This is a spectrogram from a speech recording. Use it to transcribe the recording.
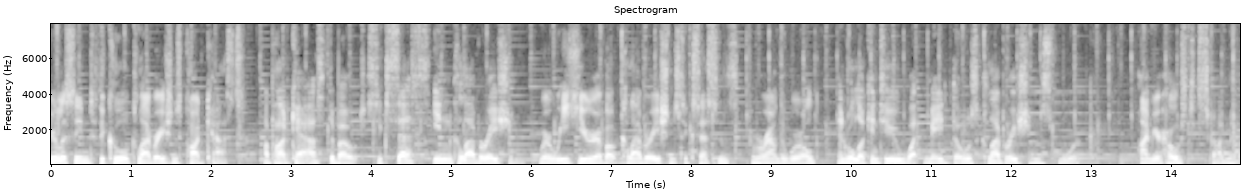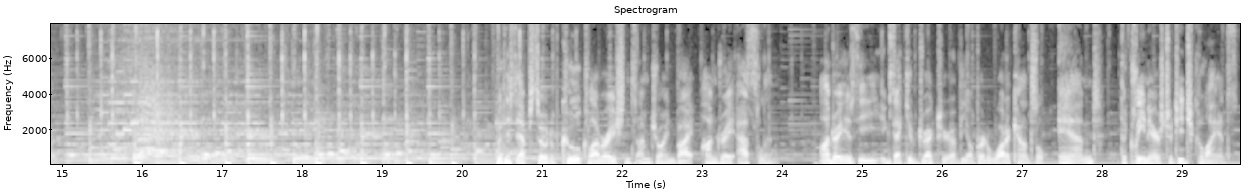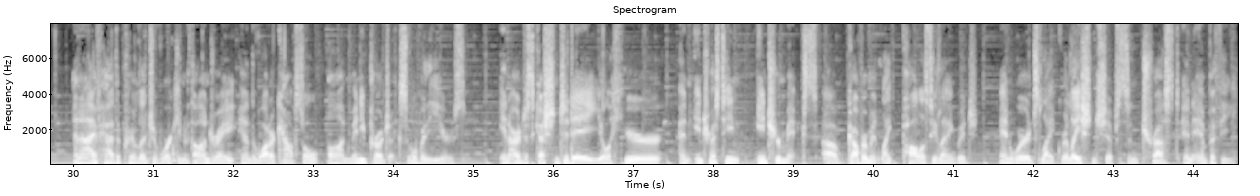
You're listening to the Cool Collaborations Podcast, a podcast about success in collaboration, where we hear about collaboration successes from around the world and we'll look into what made those collaborations work. I'm your host, Scott Miller. For this episode of Cool Collaborations, I'm joined by Andre Asselin. Andre is the executive director of the Alberta Water Council and the Clean Air Strategic Alliance. And I've had the privilege of working with Andre and the Water Council on many projects over the years. In our discussion today, you'll hear an interesting intermix of government like policy language and words like relationships and trust and empathy.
